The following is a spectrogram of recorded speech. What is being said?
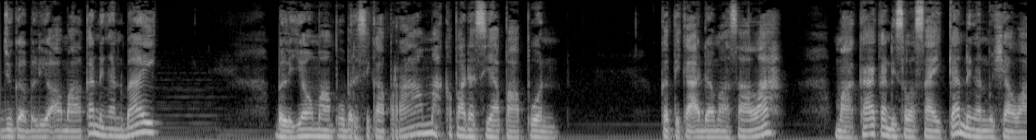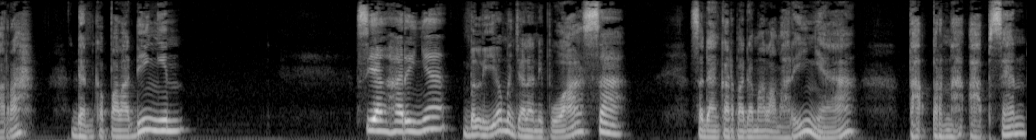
juga beliau amalkan dengan baik. Beliau mampu bersikap ramah kepada siapa pun. Ketika ada masalah, maka akan diselesaikan dengan musyawarah dan kepala dingin. Siang harinya beliau menjalani puasa, sedangkan pada malam harinya tak pernah absen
